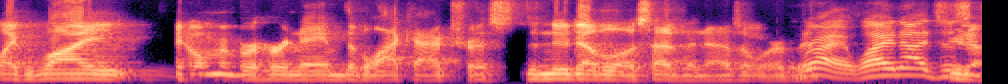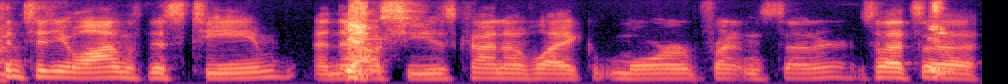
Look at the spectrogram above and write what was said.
Like why I don't remember her name, the black actress, the new 007 as it were. but- right? Why not just know. continue on with this team? And now Yes. she's kind of like more front and center. So that's a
